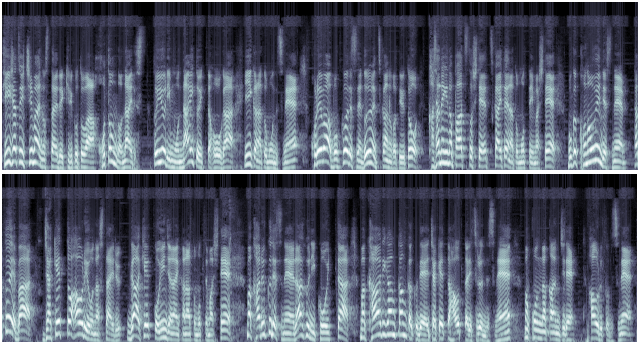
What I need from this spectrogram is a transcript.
T シャツ1枚のスタイルで着ることはほとんどないです。というよりもないと言った方がいいかなと思うんですね。これは僕はですね、どのように使うのかというと、重ね着のパーツとして使いたいなと思っていまして、僕はこの上にですね、例えば、ジャケットを羽織るようなスタイルが結構いいんじゃないかなと思ってまして、まあ軽くですね、ラフにこういった、まあカーディガン感覚でジャケット羽織ったりするんですね。まあこんな感じで羽織るとですね、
